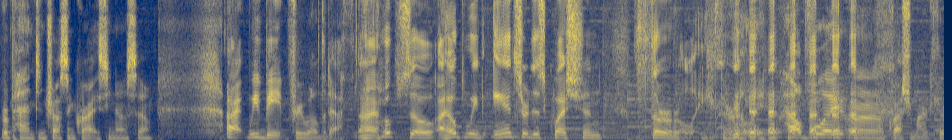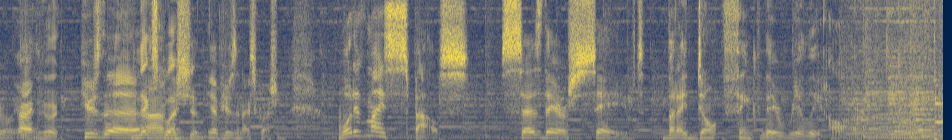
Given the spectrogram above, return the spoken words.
repent and trust in Christ, you know. So, all right, we've beat free will to death. I hope so. I hope we've answered this question thoroughly. Thoroughly. Helpfully. Uh, question mark, thoroughly. All right, All right. here's the Next um, question. Yep, here's the next question. What if my spouse says they are saved, but I don't think they really are.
